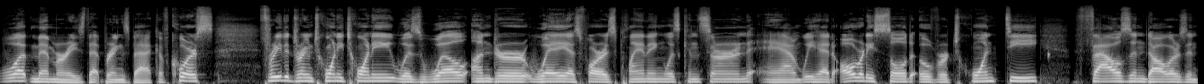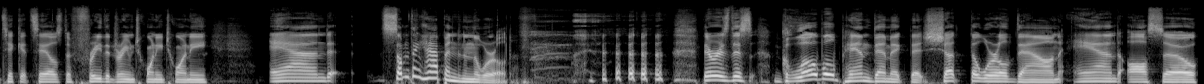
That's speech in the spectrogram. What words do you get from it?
what memories that brings back. Of course, Free the Dream 2020 was well underway as far as planning was concerned, and we had already sold over $20,000 in ticket sales to Free the Dream 2020. And something happened in the world. there is this global pandemic that shut the world down and also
